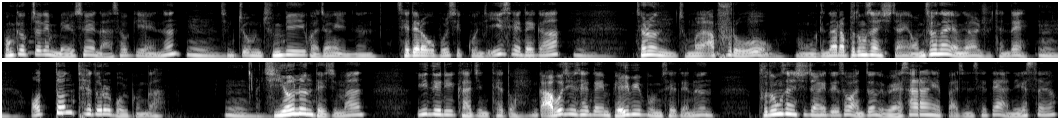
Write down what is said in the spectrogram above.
본격적인 매수에 나서기에는 음. 지금 좀 준비 과정에 있는 세대라고 볼 수 있고 이제 이 세대가 음. 저는 정말 앞으로 우리나라 부동산 시장에 엄청난 영향을 줄 텐데 음. 어떤 태도를 볼 건가? 음. 지연은 되지만 이들이 가진 태도. 그러니까 아버지 세대인 베이비붐 세대는 부동산 시장에 대해서 완전 외사랑에 빠진 세대 아니겠어요?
